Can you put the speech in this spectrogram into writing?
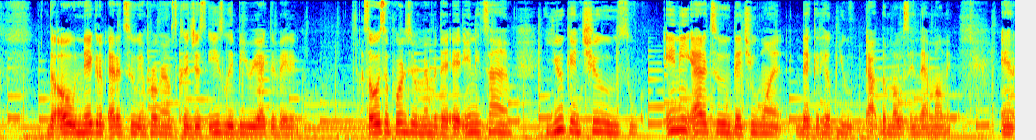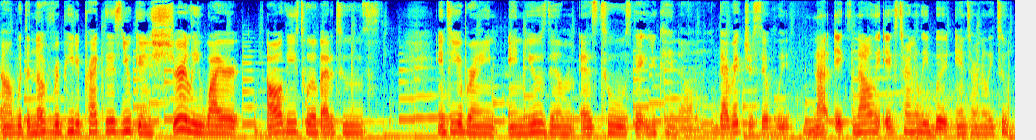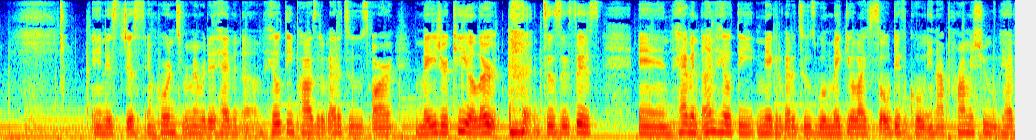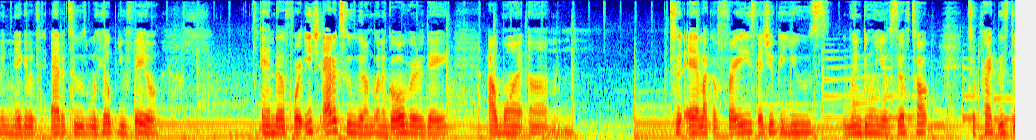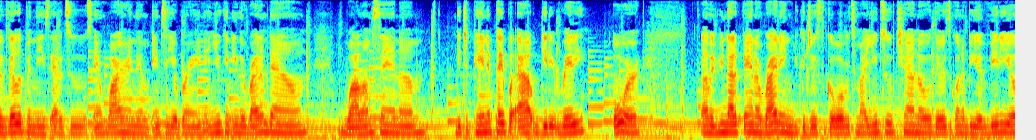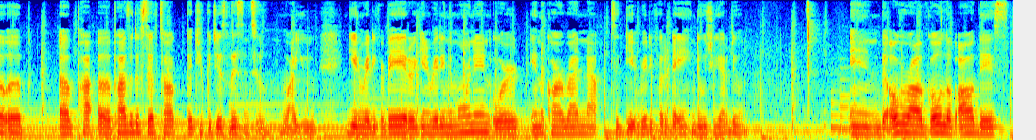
the old negative attitude and programs could just easily be reactivated. So it's important to remember that at any time, you can choose any attitude that you want that could help you out the most in that moment. And um, with enough repeated practice, you can surely wire all these 12 attitudes into your brain and use them as tools that you can um, direct yourself with, not ex- not only externally but internally too. And it's just important to remember that having um, healthy, positive attitudes are major key alert to success and having unhealthy negative attitudes will make your life so difficult. And i promise you having negative attitudes will help you fail. And uh, for each attitude that i'm going to go over today i want um, to add like a phrase that you could use when doing your self-talk to practice developing these attitudes and wiring them into your brain. And you can either write them down while i'm saying them get your pen and paper out get it ready or um, if you're not a fan of writing, you could just go over to my YouTube channel. There's going to be a video up of po- positive self talk that you could just listen to while you getting ready for bed or getting ready in the morning or in the car riding out to get ready for the day and do what you got to do. And the overall goal of all this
